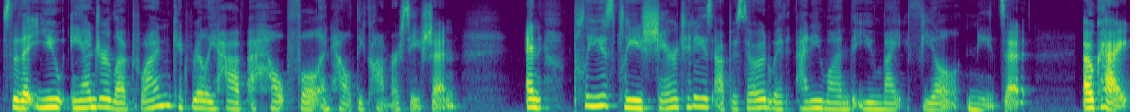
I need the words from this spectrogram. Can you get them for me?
so that you and your loved one can really have a helpful and healthy conversation. And please, please share today's episode with anyone that you might feel needs it. Okay,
